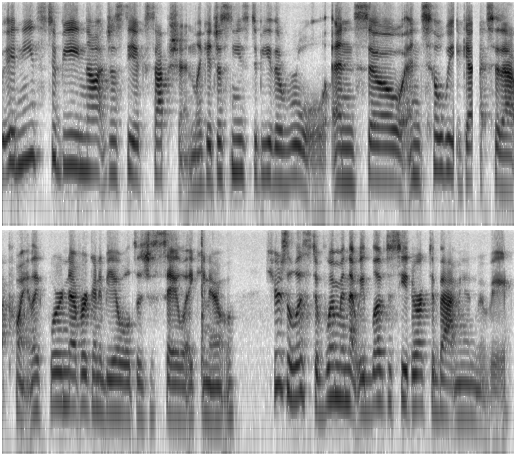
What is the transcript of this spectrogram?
it needs to be not just the exception. Like it just needs to be the rule. And so until we get to that point like we're never going to be able to just say like you know here's a list of women that we'd love to see direct a batman movie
